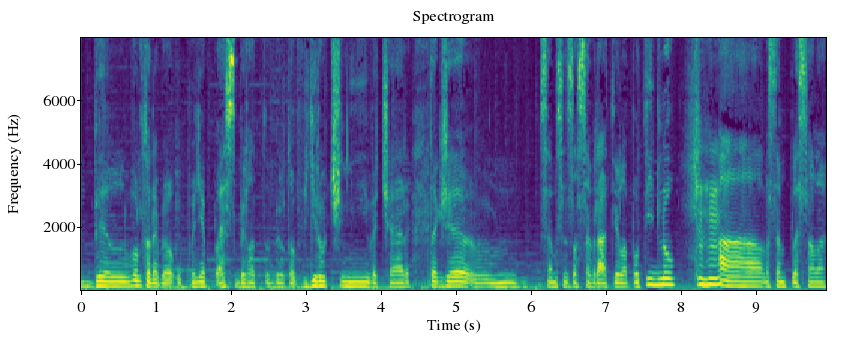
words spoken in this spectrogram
byl, on to nebyl úplně ples, byla to, byl to výroční večer, takže um, jsem se zase vrátila po týdnu mm-hmm. a jsem plesala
